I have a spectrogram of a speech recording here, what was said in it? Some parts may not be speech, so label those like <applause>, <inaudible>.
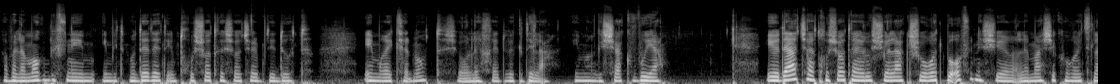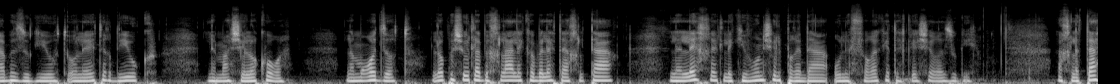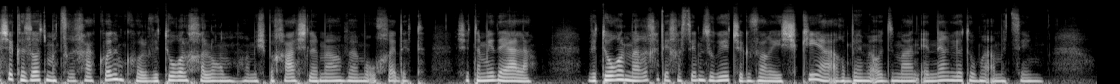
אבל עמוק בפנים היא מתמודדת עם תחושות קשות של בדידות, עם ריקנות שהולכת וגדלה, היא מרגישה כבויה. היא יודעת שהתחושות האלו שלה קשורות באופן ישיר למה שקורה אצלה בזוגיות, או ליתר דיוק, למה שלא קורה. למרות זאת, לא פשוט לה בכלל לקבל את ההחלטה ללכת לכיוון של פרידה ולפרק את הקשר הזוגי. החלטה שכזאת מצריכה קודם כל ויתור על חלום, המשפחה השלמה והמאוחדת, שתמיד היה לה. ויתור על מערכת יחסים זוגית שכבר השקיעה הרבה מאוד זמן, אנרגיות ומאמצים.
